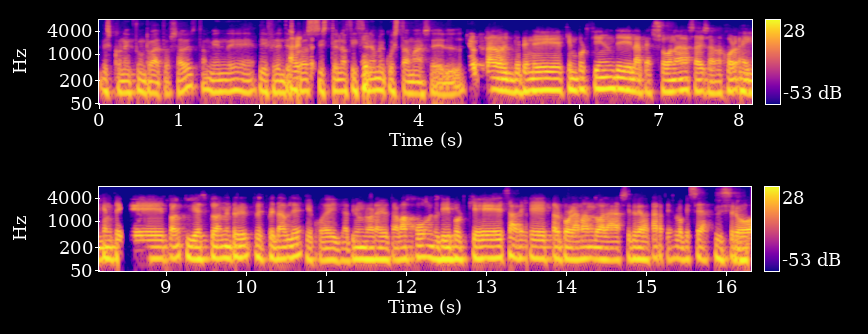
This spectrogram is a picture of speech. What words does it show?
desconecto un rato, ¿sabes? También de, diferentes cosas. Si estoy en la oficina me cuesta más el... Claro, depende 100% de la persona, ¿sabes? A lo mejor hay gente que, y es totalmente respetable, que joder, ya tiene un horario de trabajo, no tiene por qué saber estar programando a las 7 de la tarde, lo que sea. Sí, Pero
